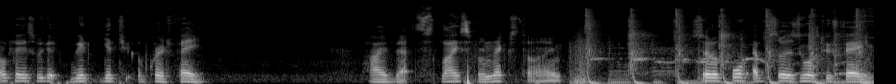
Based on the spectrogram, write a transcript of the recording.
Okay, so we get we get to upgrade Faye. Hide that slice for next time. So the fourth episode is going to Faye.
